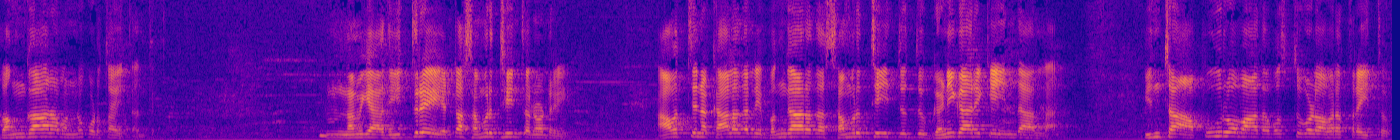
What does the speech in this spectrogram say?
ಬಂಗಾರವನ್ನು ಕೊಡ್ತಾ ಇತ್ತಂತೆ. ನಮಗೆ ಅದು ಇದ್ದರೆ ಎಂಥ ಸಮೃದ್ಧಿ ಅಂತ ನೋಡ್ರಿ. ಆವತ್ತಿನ ಕಾಲದಲ್ಲಿ ಬಂಗಾರದ ಸಮೃದ್ಧಿ ಇದ್ದದ್ದು ಗಣಿಗಾರಿಕೆಯಿಂದ ಅಲ್ಲ. ಇಂಥ ಅಪೂರ್ವವಾದ ವಸ್ತುಗಳು ಅವರ ಹತ್ರ ಇತ್ತು.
